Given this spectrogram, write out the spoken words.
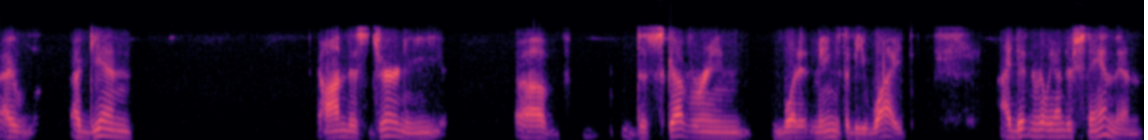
I again on this journey of discovering what it means to be white, I didn't really understand then.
